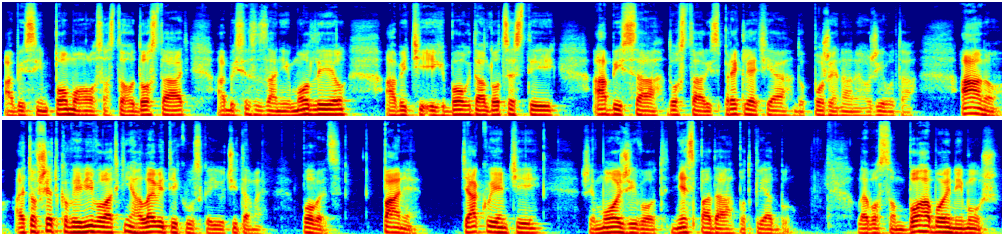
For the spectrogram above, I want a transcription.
aby si im pomohol sa z toho dostať, aby si sa za nich modlil, aby ti ich Boh dal do cesty, aby sa dostali z prekliatia do požehnaného života. Áno, aj to všetko vie vyvolať kniha Levitikus, keď ju čítame. Povedz, pane, ďakujem ti, že môj život nespadá pod kliatbu, lebo som bohabojný muž.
